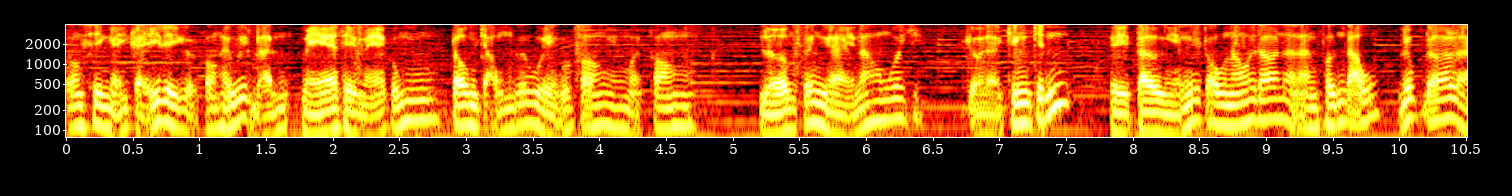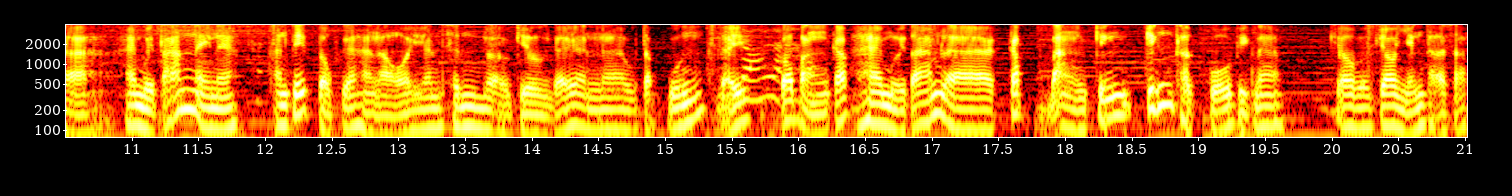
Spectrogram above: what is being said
con suy nghĩ kỹ đi rồi con hãy quyết định. Mẹ thì mẹ cũng tôn trọng cái quyền của con, nhưng mà con lựa một cái nghề nó không có, gọi là chân chính thì từ những cái câu nói đó nên anh phấn đấu. Lúc đó là 2018 này nè anh tiếp tục ra Hà Nội anh xin vào trường để anh uh, tập huấn để có bằng cấp. 2018 là cấp bằng chứng chứng thực của Việt Nam cho cho những thợ sắp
